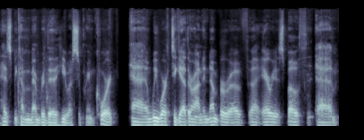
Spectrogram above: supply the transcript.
has become a member of the U.S. Supreme Court. And we worked together on a number of uh, areas, both um,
